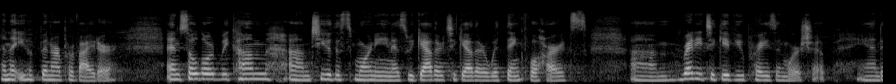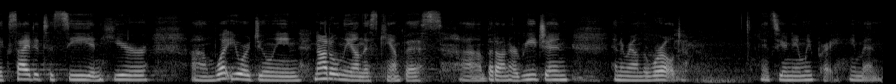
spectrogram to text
and that you have been our provider. And so, Lord, we come um, to you this morning as we gather together with thankful hearts, um, ready to give you praise and worship, and excited to see and hear um, what you are doing, not only on this campus, uh, but on our region and around the world. It's your name we pray. Amen.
